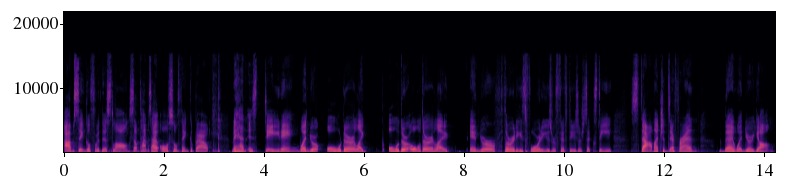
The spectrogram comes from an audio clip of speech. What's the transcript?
I'm single for this long, sometimes I also think about, man, is dating when you're older, like older, older, like in your 30s, 40s, or 50s, or 60s, it's that much different than when you're young.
